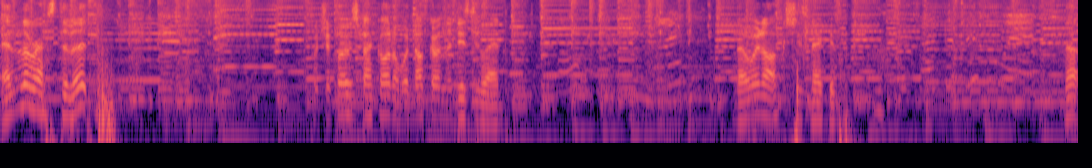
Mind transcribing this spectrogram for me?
And the rest of it. Put your clothes back on or we're not going to Disneyland. No, we're not, she's naked. No,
